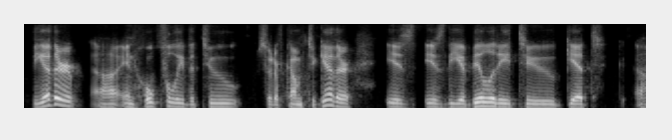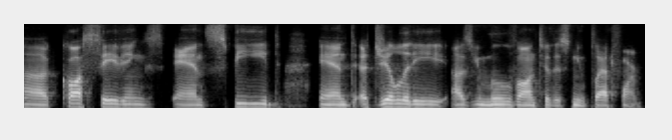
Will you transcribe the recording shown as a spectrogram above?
The other, uh, and hopefully the two sort of come together, is is the ability to get uh, cost savings and speed and agility as you move on to this new platform.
